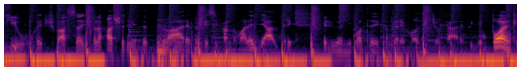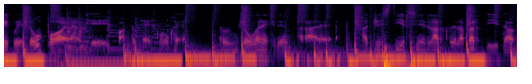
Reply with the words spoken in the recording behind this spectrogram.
chiunque ci passa in quella fascia diventa titolare perché si fanno male gli altri e lui ogni volta deve cambiare modo di giocare. Quindi un po' è anche quello, un po' è anche il fatto che comunque è un giovane che deve imparare a gestirsi nell'arco della partita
